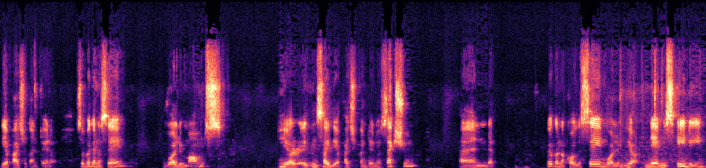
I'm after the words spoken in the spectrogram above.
the Apache container. So we're gonna say volume mounts here inside the Apache container section. And we're gonna call the same volume here. Name is ed,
